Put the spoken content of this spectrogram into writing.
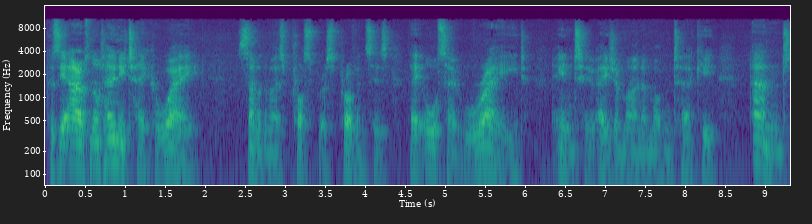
because the Arabs not only take away some of the most prosperous provinces, they also raid into Asia Minor, modern Turkey, and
